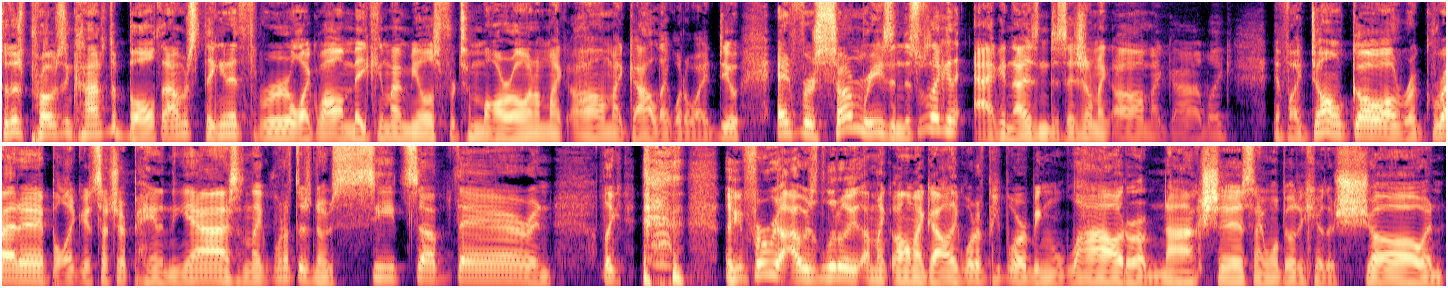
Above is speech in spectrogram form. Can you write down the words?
So there's pros and cons to both. And I was thinking it through like while I'm making my meals for tomorrow. And I'm like, oh my God, like what do I do? And for some reason, this was like an agonizing decision. I'm like, oh my God, like if I don't go, I'll regret it. But like it's such a pain in the ass. And like, what if there's no seats up there? And like, like for real, I was literally, I'm like, oh my God, like what if people are being loud or obnoxious and I won't be able to hear the show? And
